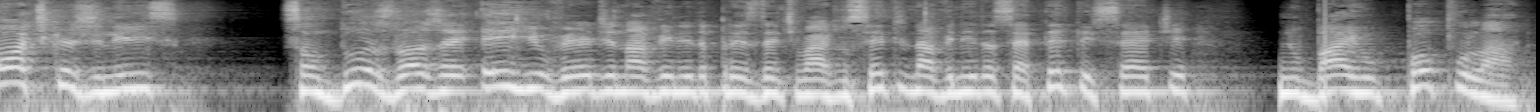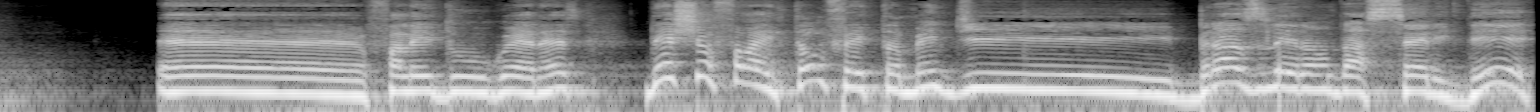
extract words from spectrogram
Óticas Diniz, são duas lojas em Rio Verde, na Avenida Presidente Vargas, no centro e na Avenida 77, no bairro Popular. É, falei do Goianese. Deixa eu falar então, Frei, também de Brasileirão da Série D,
